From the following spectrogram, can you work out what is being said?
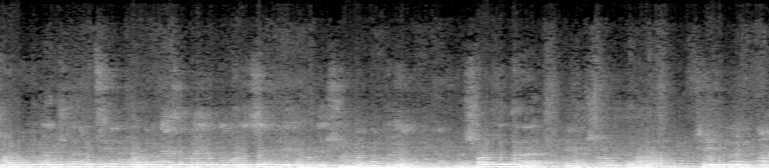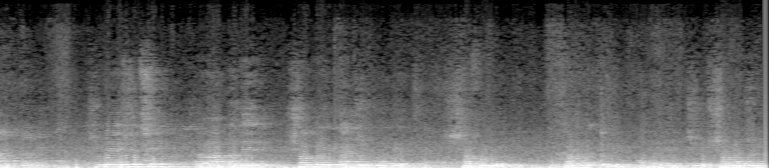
সহযোগিতা ঘোষণা করছি কাসেম ভাই আমাকে বলেছেন যে আমাদের সংবাদ মাধ্যমে সহযোগ দ্বারা এখানে সহযোগিত হবে সেই জন্য আমি কানের কানে ছুটে এসেছি এবং আপনাদের সকলের কার্যক্রমের সাফল্য। কামনা করি। আপনাদের সবার জন্য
